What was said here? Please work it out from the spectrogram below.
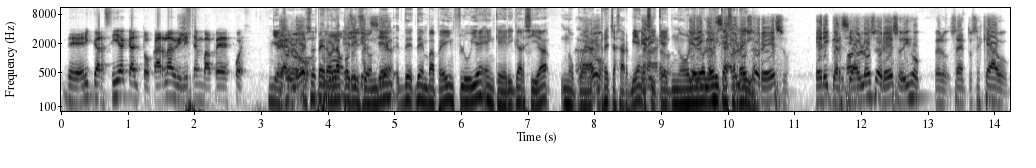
de Eric García que al tocar la habilita a Mbappé después. Y Que eso- habló, eso Pero la Eric posición de, García. de- de Mbappé influye en que Eric García no pueda Claro. rechazar bien, así que no le Eric veo lógica a esa regla. sobre eso. Eric García habló sobre eso, dijo, pero, o sea, entonces, ¿qué hago?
